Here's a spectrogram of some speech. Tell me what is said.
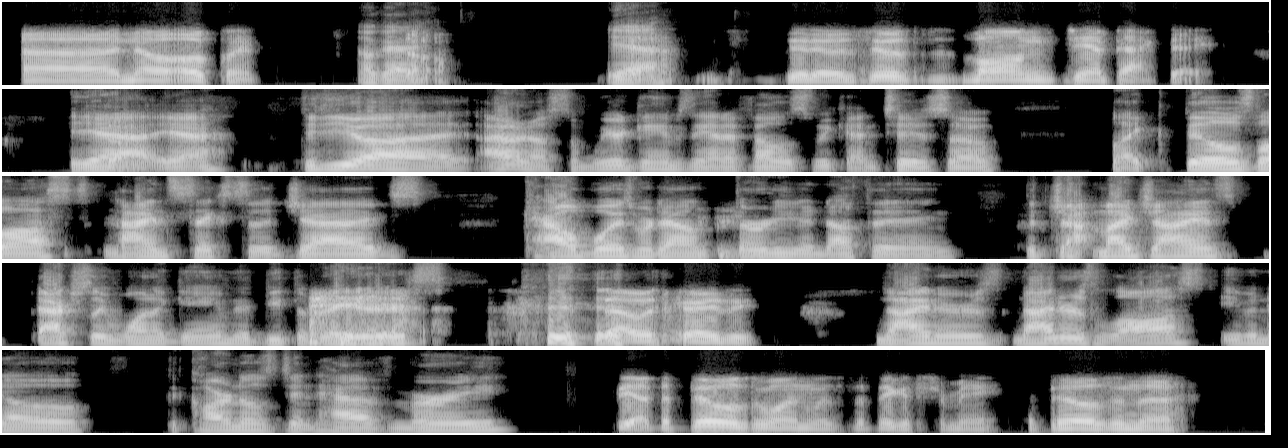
Uh, no, Oakland. Okay. So, Yeah. Dude, it was it was long jam packed day. Yeah, yeah. Did you uh I don't know, some weird games in the NFL this weekend too. So like Bills lost 9-6 to the Jags. Cowboys were down 30 to nothing. The my Giants actually won a game. They beat the Raiders. That was crazy. Niners Niners lost even though the Cardinals didn't have Murray. Yeah, the Bills one was the biggest for me. The Bills and the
